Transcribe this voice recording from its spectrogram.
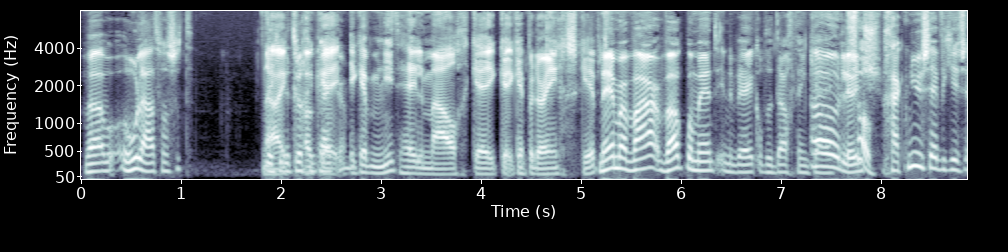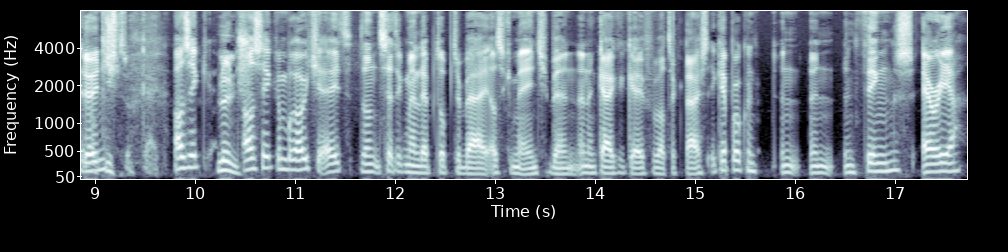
Wa- hoe laat was het? Nou, je ik, terug oké, ik heb hem niet helemaal gekeken. Ik heb er doorheen geskipt. Nee, maar waar, welk moment in de week op de dag denk jij... Oh, lunch. Zo, ga ik nu eens eventjes Lunch. kies terugkijken. Als ik, Lunch. als ik een broodje eet, dan zet ik mijn laptop erbij als ik in mijn eentje ben. En dan kijk ik even wat er klaar is. Ik heb ook een, een, een, een things area.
